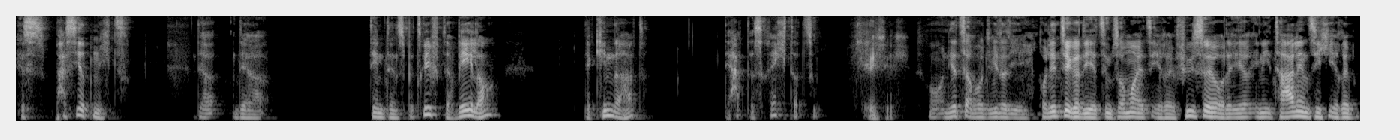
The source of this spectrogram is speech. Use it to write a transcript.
Es passiert nichts. Der, der, dem den es betrifft, der Wähler, der Kinder hat, der hat das Recht dazu. Richtig. Und jetzt aber wieder die Politiker, die jetzt im Sommer jetzt ihre Füße oder in Italien sich ihre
